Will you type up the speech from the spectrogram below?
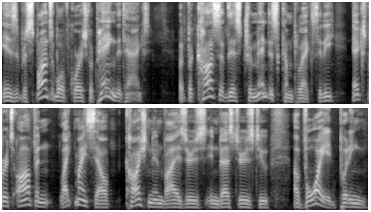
is responsible, of course, for paying the tax. But because of this tremendous complexity, experts often, like myself, caution advisors, investors to avoid putting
